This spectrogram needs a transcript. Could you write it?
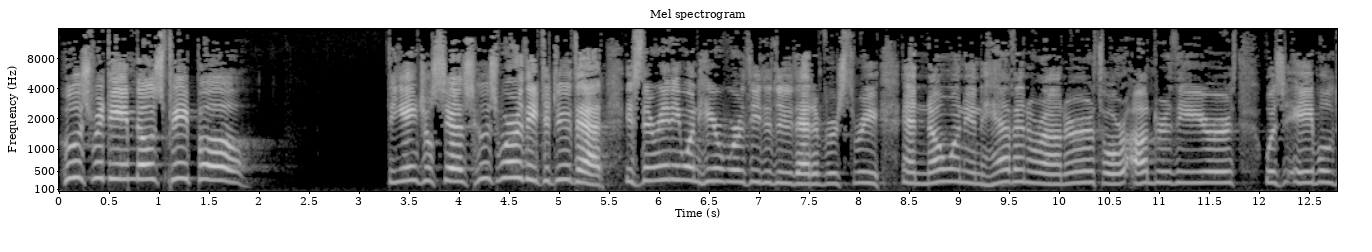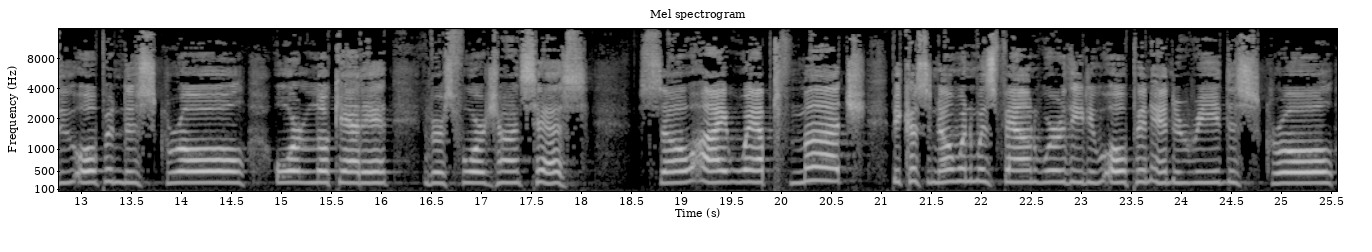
Who's redeemed those people? The angel says, Who's worthy to do that? Is there anyone here worthy to do that? In verse 3 And no one in heaven or on earth or under the earth was able to open the scroll or look at it. In verse 4, John says, So I wept much because no one was found worthy to open and to read the scroll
